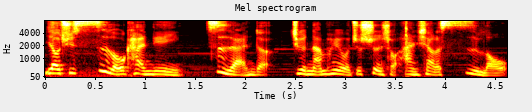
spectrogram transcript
要去四楼看电影，自然的，这个男朋友就顺手按下了四楼，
